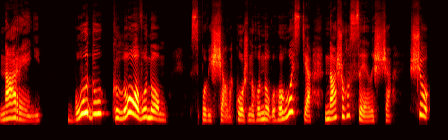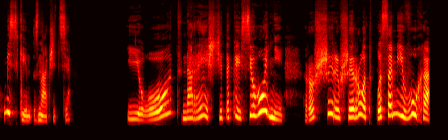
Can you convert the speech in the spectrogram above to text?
на арені. Буду клоуном, сповіщала кожного нового гостя нашого селища, що міським значиться. І от, нарешті таки сьогодні, розширивши рот по самі вуха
